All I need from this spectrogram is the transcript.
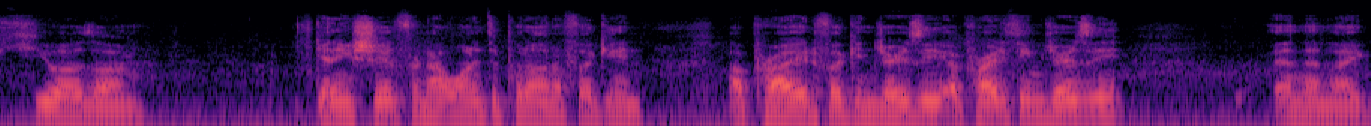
he was um getting shit for not wanting to put on a fucking a pride fucking jersey, a pride themed jersey, and then like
